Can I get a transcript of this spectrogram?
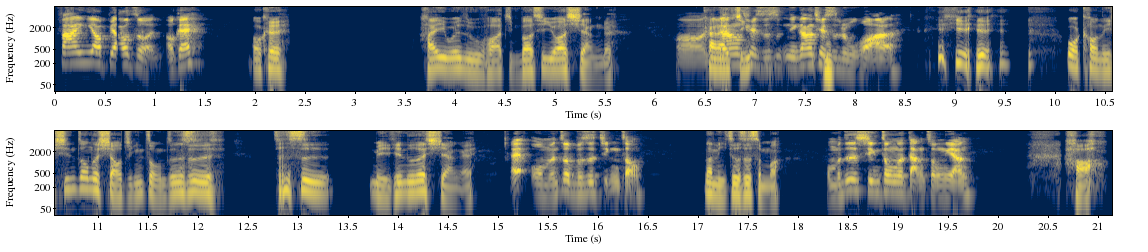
发音要标准，OK？OK，还以为辱华警报器又要响了。哦，你看来警刚刚确实是你刚刚确实辱华了，我靠，你心中的小警总真是真是每天都在想哎、哎，我们这不是警总，那你这是什么？我们这是心中的党中央。好，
